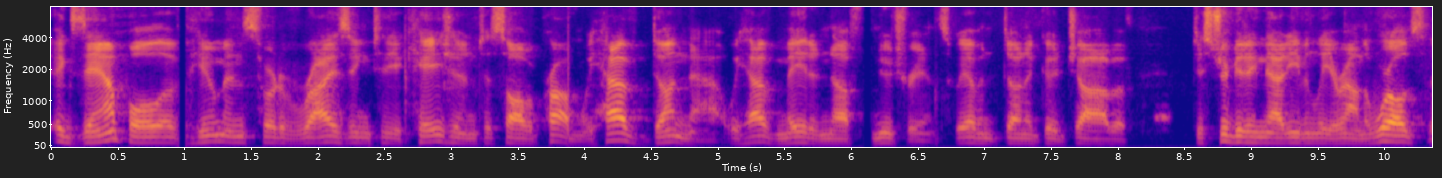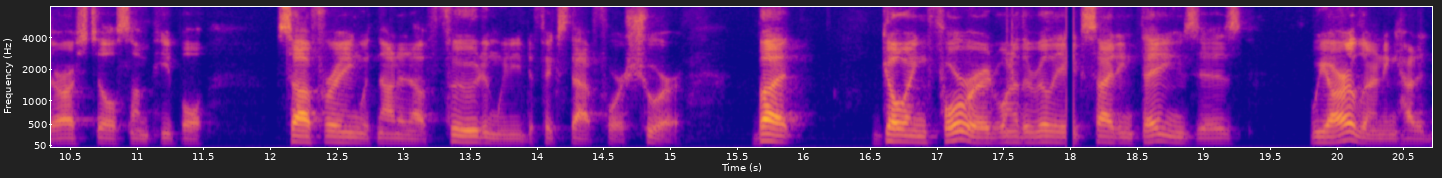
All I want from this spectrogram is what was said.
example of humans sort of rising to the occasion to solve a problem. We have done that. We have made enough nutrients. We haven't done a good job of distributing that evenly around the world. So there are still some people suffering with not enough food, and we need to fix that for sure. But going forward, one of the really exciting things is we are learning how to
